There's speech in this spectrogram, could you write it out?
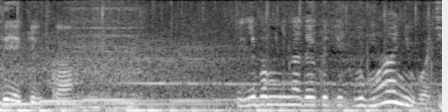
декілька. Либо мені треба якось їх виманювати.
